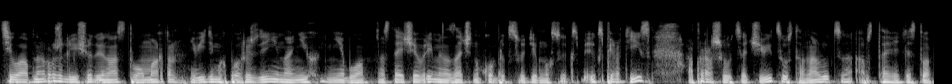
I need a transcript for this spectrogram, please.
Тела обнаружили еще 12 марта. Видимых повреждений на них не было. В настоящее время назначен комплекс судебных экспертиз. Опрашиваются очевидцы, устанавливаются обстоятельства.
